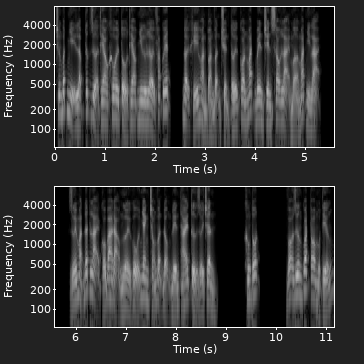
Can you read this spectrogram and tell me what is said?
Trương bất nhị lập tức dựa theo khôi tổ theo như lời pháp quyết, đợi khí hoàn toàn vận chuyển tới con mắt bên trên sau lại mở mắt nhìn lại. Dưới mặt đất lại có ba đạo người gỗ nhanh chóng vận động đến thái tử dưới chân. Không tốt. Võ dương quát to một tiếng,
